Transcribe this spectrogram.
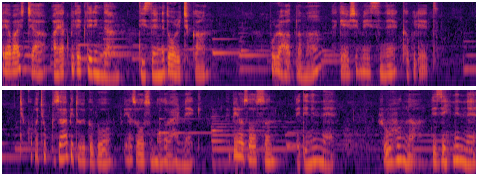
Ve yavaşça ayak bileklerinden dizlerine doğru çıkan bu rahatlama gevşeme hissini kabul et. Çok ama çok güzel bir duygu bu. Biraz olsun mola vermek ve biraz olsun bedeninle, ruhunla ve zihninle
